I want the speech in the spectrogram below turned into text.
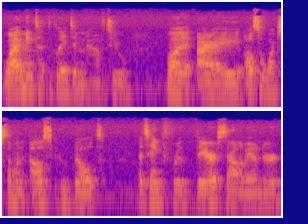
Well, I mean, technically I didn't have to, but I also watched someone else who built a tank for their salamander,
